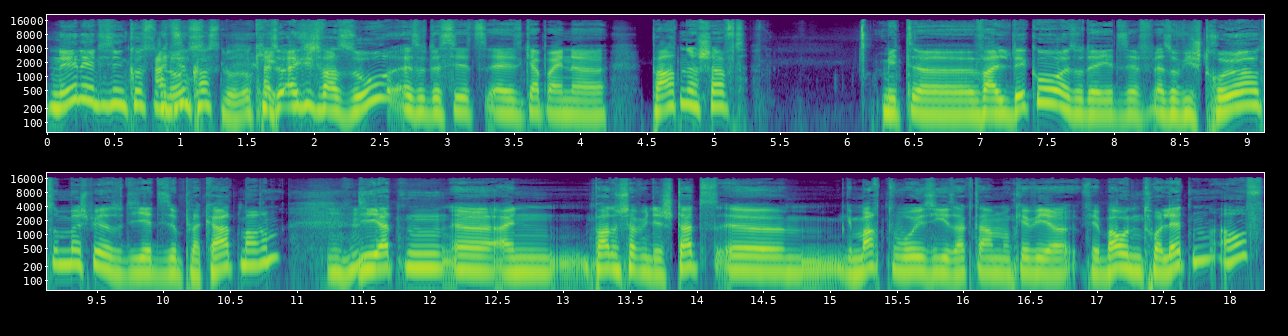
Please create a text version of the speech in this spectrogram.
Nee, nee, die sind kostenlos. Ah, die sind kostenlos, okay. Also eigentlich war es so, also das jetzt, äh, es gab eine Partnerschaft mit äh, Valdeco, also der jetzt, also wie Ströer zum Beispiel, also die jetzt diese Plakat machen. Mhm. Die hatten äh, eine Partnerschaft mit der Stadt äh, gemacht, wo sie gesagt haben, okay, wir, wir bauen Toiletten auf.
